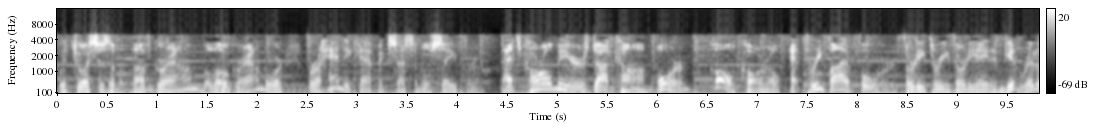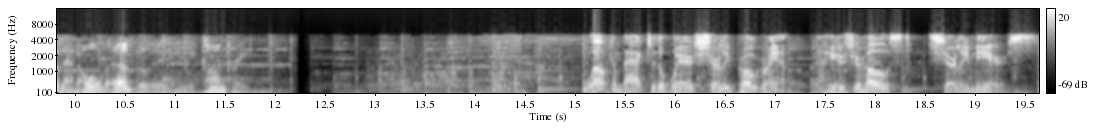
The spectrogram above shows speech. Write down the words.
with choices of above ground, below ground, or for a handicap accessible safe room. That's carlmears.com or call Carl at 354 3338 and get rid of that old ugly concrete. Welcome back to the Where's Shirley program. Now here's your host, Shirley Mears.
